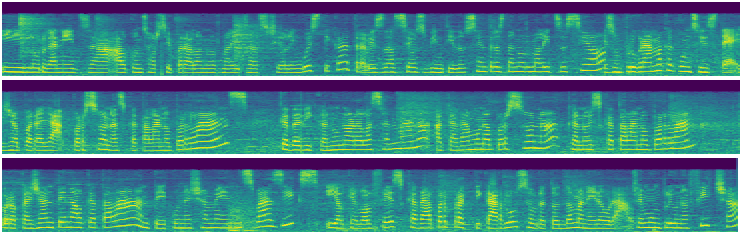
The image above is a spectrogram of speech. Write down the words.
i l'organitza el Consorci per a la Normalització Lingüística a través dels seus 22 centres de normalització. És un programa que consisteix a aparellar persones catalanoparlants que dediquen una hora a la setmana a quedar amb una persona que no és catalanoparlant però que ja entén el català, en té coneixements bàsics i el que vol fer és quedar per practicar-lo, sobretot de manera oral. Fem omplir una fitxa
